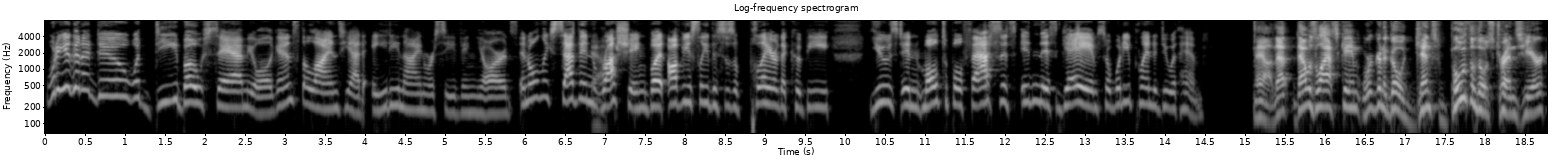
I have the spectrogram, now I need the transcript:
What are you going to do with Deebo Samuel against the Lions? He had 89 receiving yards and only seven yeah. rushing, but obviously, this is a player that could be used in multiple facets in this game. So what do you plan to do with him? Yeah, that that was last game. We're going to go against both of those trends here.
